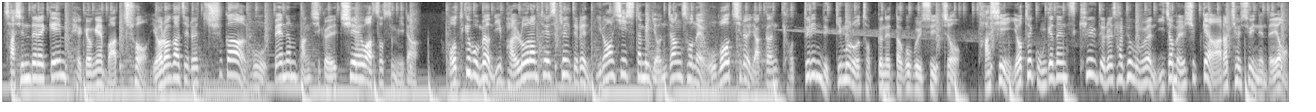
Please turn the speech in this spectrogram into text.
자신들의 게임 배경에 맞춰 여러가지를 추가하고 빼는 방식을 취해왔었습니다 어떻게 보면 이 발로란트의 스킬들은 이러한 시스템의 연장선에 오버워치를 약간 곁들인 느낌으로 접근했다고 볼 수 있죠. 다시 여태 공개된 스킬들을 살펴보면 이 점을 쉽게 알아챌 수 있는데요.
